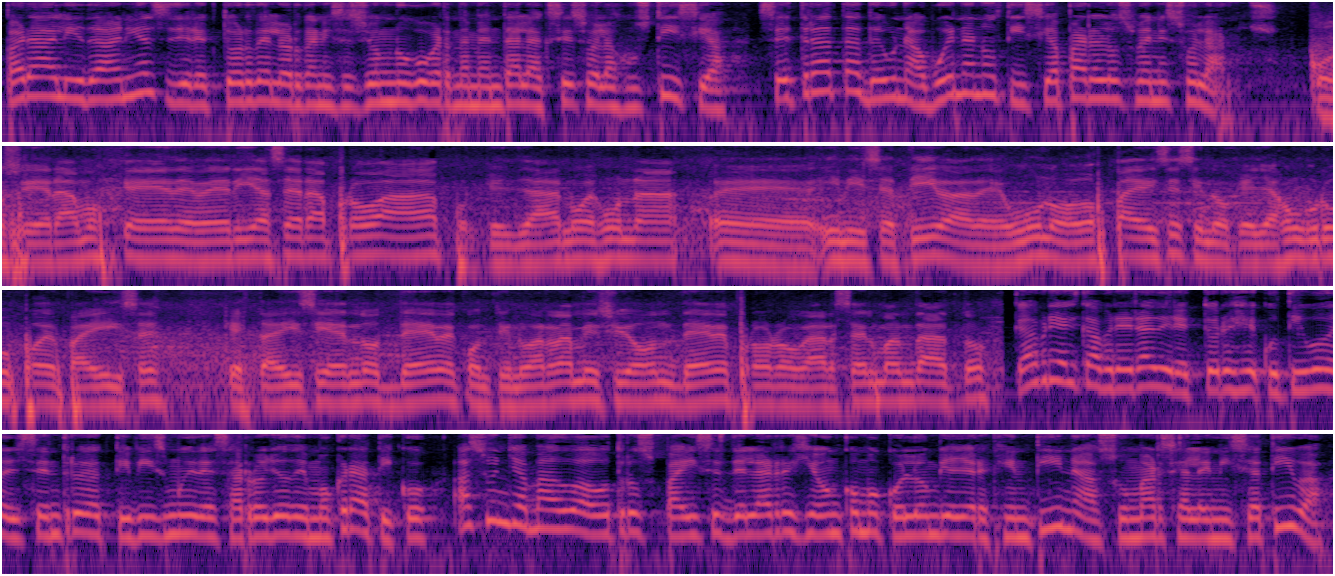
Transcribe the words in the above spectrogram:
Para Ali Daniels, director de la organización no gubernamental Acceso a la Justicia, se trata de una buena noticia para los venezolanos. Consideramos que debería ser aprobada porque ya no es una eh, iniciativa de uno o dos países, sino que ya es un grupo de países que está diciendo debe continuar la misión, debe prorrogarse el mandato. Gabriel Cabrera, director ejecutivo del Centro de Activismo y Desarrollo Democrático, hace un llamado a otros países de la región como Colombia y Argentina a sumarse a la iniciativa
